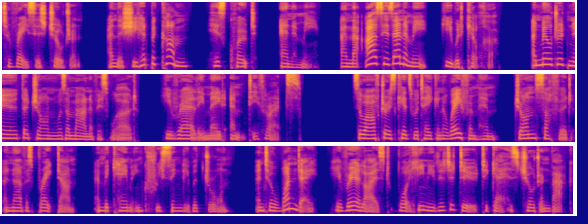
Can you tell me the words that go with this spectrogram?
to raise his children and that she had become his quote, enemy, and that as his enemy, he would kill her. And Mildred knew that John was a man of his word. He rarely made empty threats. So after his kids were taken away from him, John suffered a nervous breakdown and became increasingly withdrawn until one day he realized what he needed to do to get his children back.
